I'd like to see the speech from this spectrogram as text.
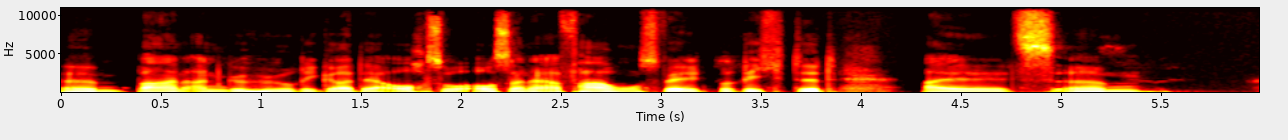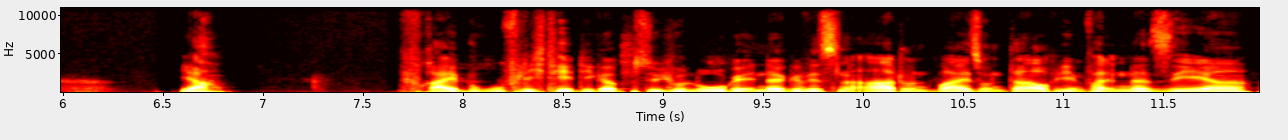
ähm, Bahnangehöriger, der auch so aus seiner Erfahrungswelt berichtet, als ähm, ja, freiberuflich tätiger Psychologe in einer gewissen Art und Weise und da auf jeden Fall in einer sehr,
